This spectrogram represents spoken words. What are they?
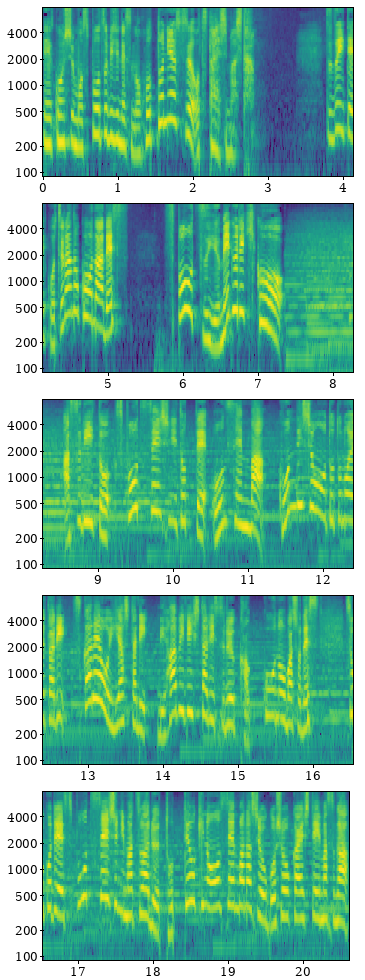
えー今週もスポーツビジネスのホットニュースお伝えしました。続いてこちらのコーナーです。スポーツ夢ぐり機構。アスリート、スポーツ選手にとって温泉はコンディションを整えたり、疲れを癒したり、リハビリしたりする格好の場所です。そこでスポーツ選手にまつわるとっておきの温泉話をご紹介していますが、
